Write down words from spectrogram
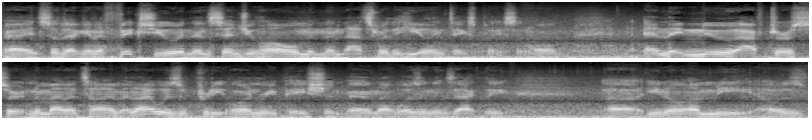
Right. So they're going to fix you and then send you home, and then that's where the healing takes place at home. And they knew after a certain amount of time, and I was a pretty ornery patient, man. I wasn't exactly, uh, you know, I'm me. I was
